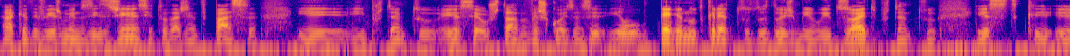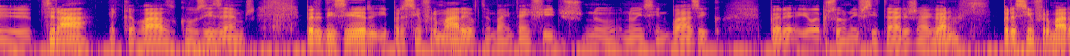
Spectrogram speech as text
há cada vez menos exigência, toda a gente passa e, e portanto, portanto, esse é o estado das coisas. Ele pega no decreto de 2018, portanto, esse que eh, terá acabado com os exames, para dizer e para se informar, ele também tem filhos no, no ensino básico, para, ele é professor universitário já agora, uhum. para se informar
